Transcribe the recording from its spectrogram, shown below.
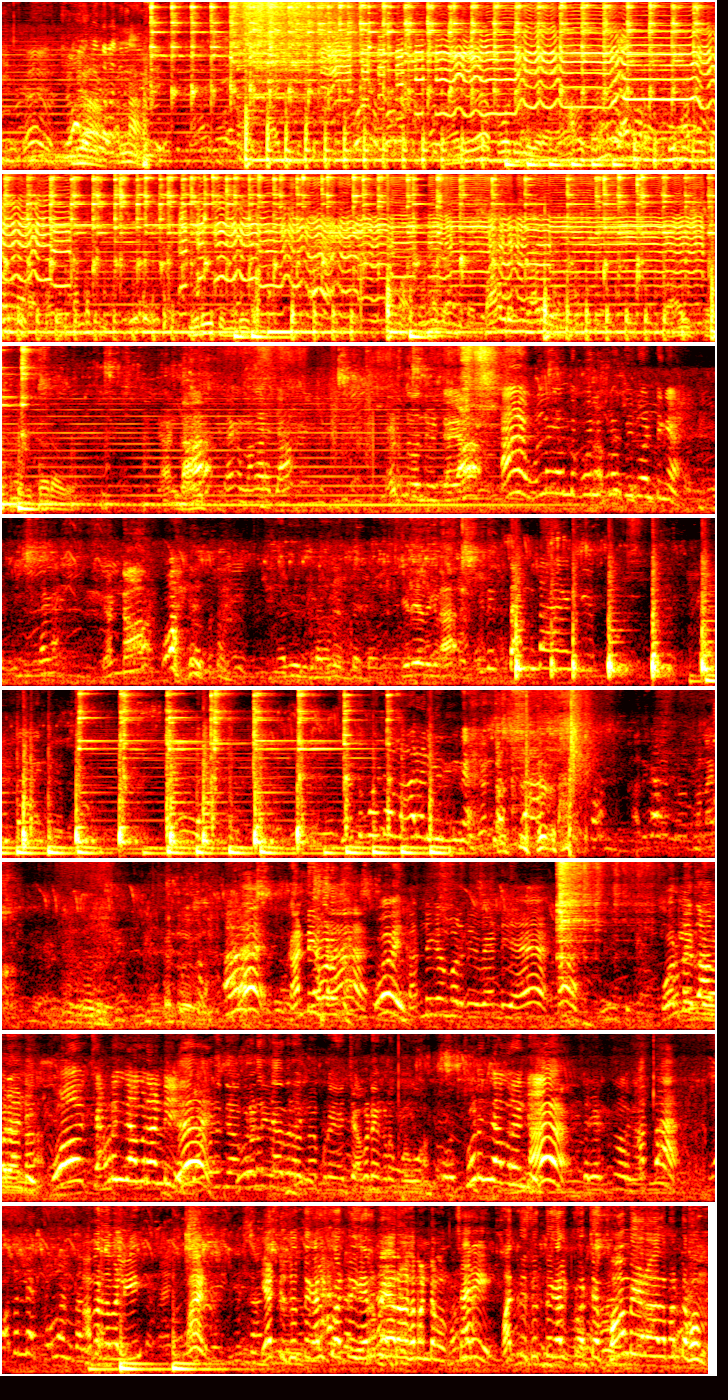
இது எதுக்குடா? இது தண்டாங்கி முதல்ல சொல்லணும் அமர்தவள்ளி பார், எட்டு சுத்து கல்கோட்டை எருமையராத மண்டபம் சரி பத்து சுத்து கல்கோட்டை பாம்பையராத மண்டபம்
